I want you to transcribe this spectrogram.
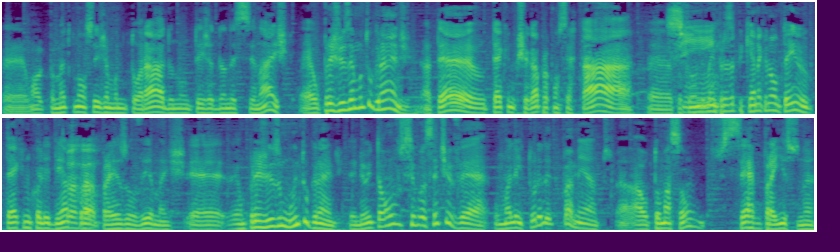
é, um equipamento que não seja monitorado, não esteja dando esses sinais, é, o prejuízo é muito grande. Até o técnico chegar para consertar. É, tô falando de uma empresa pequena que não tem o técnico ali dentro Aham. para resolver, mas é, é um prejuízo muito grande, entendeu? Então, se você tiver uma leitura do equipamento, a, a automação serve para isso, né?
